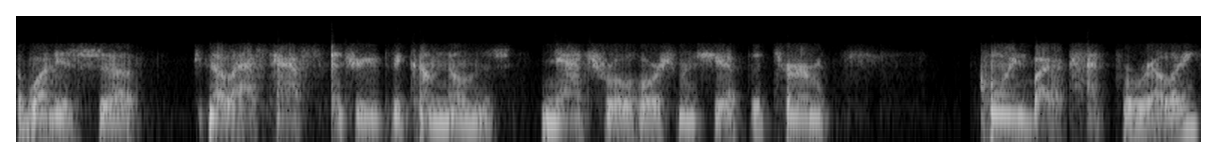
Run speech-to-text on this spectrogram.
What is uh, in the last half century become known as natural horsemanship, the term coined by Pat Parelli,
